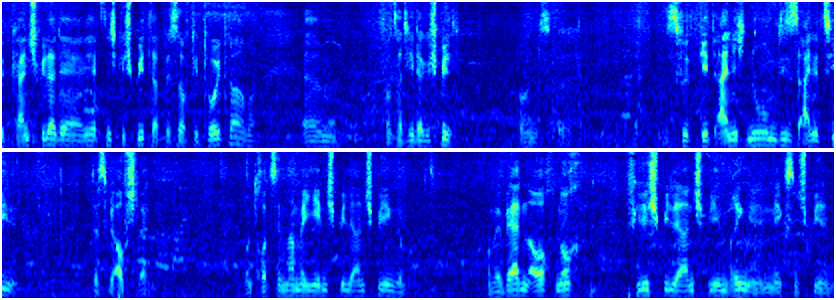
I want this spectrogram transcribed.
Gibt keinen Spieler, der jetzt nicht gespielt hat, bis auf die Torhüter, aber ähm, sonst hat jeder gespielt. Und äh, es geht eigentlich nur um dieses eine Ziel, dass wir aufsteigen. Und trotzdem haben wir jeden Spieler an Spielen gebracht. Und wir werden auch noch viele Spiele an Spielen bringen in den nächsten Spielen,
